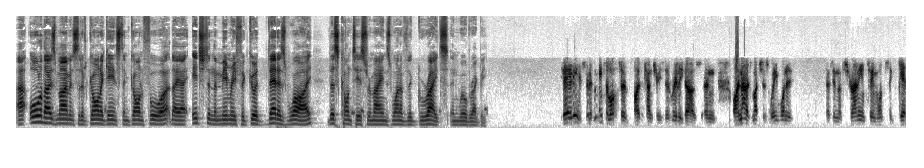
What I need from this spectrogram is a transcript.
Uh, all of those moments that have gone against and gone for, they are etched in the memory for good. That is why this contest remains one of the greats in world rugby. Yeah, it is. It means a lot to both countries. It really does. And I know as much as we wanted, as in the Australian team wants to get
